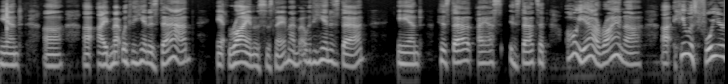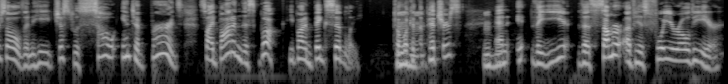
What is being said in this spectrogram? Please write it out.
and uh, I met with he and his dad. And Ryan was his name. I met with he and his dad, and his dad. I asked his dad said, "Oh yeah, Ryan. Uh, uh, he was four years old, and he just was so into birds. So I bought him this book. He bought him Big Sibley to mm-hmm. look at the mm-hmm. pictures. Mm-hmm. And it, the year, the summer of his four-year-old year,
